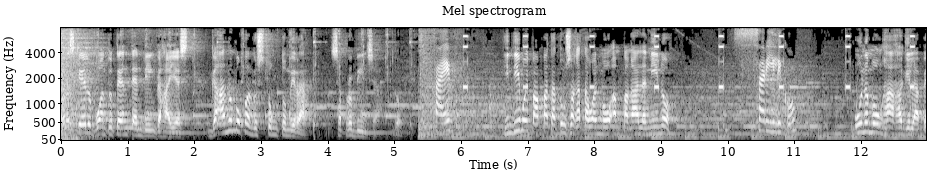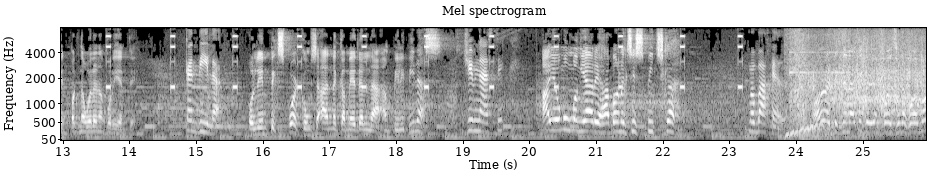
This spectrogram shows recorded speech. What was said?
On a scale of 1 to 10, 10 being the highest, gaano mo ka gustong tumira sa probinsya? Go. Five, Hindi mo ipapatato sa katawan mo ang pangalan Nino. sarili ko. Una mong hahagilapin pag nawala ng kuryente. Kandila. Olympic sport kung saan nagkamedal na ang Pilipinas. Gymnastic. Ayaw mong mangyari habang nagsispeech ka. Mabakel. Alright, tignan natin kung yung points na nakuha mo.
